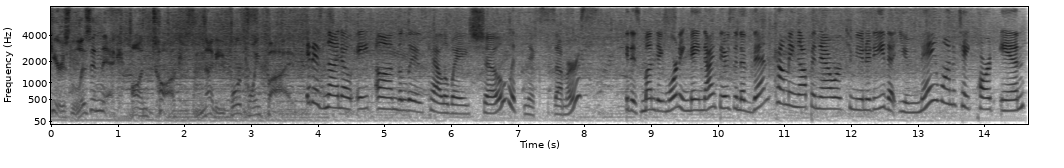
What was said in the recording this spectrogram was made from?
Here's Liz and Nick on Talk 94.5. It is 9.08 on the Liz Callaway Show with Nick Summers. It is Monday morning, May 9th. There's an event coming up in our community that you may want to take part in.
